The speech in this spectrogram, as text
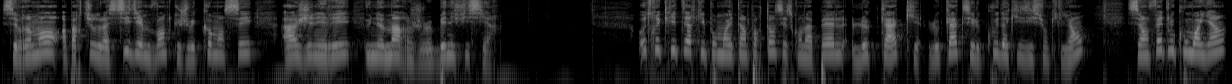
c'est vraiment à partir de la sixième vente que je vais commencer à générer une marge bénéficiaire. Autre critère qui pour moi est important, c'est ce qu'on appelle le CAC. Le CAC, c'est le coût d'acquisition client. C'est en fait le coût moyen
